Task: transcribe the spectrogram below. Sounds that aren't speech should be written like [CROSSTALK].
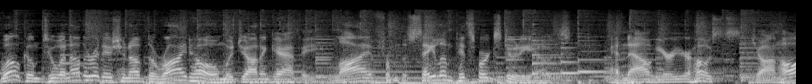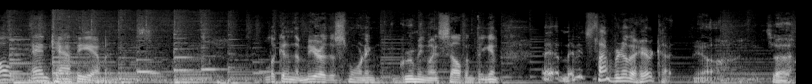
Welcome to another edition of The Ride Home with John and Kathy, live from the Salem Pittsburgh studios. And now, here are your hosts, John Hall and Kathy Emmons. Looking in the mirror this morning, grooming myself, and thinking, eh, maybe it's time for another haircut. You know, it's uh,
